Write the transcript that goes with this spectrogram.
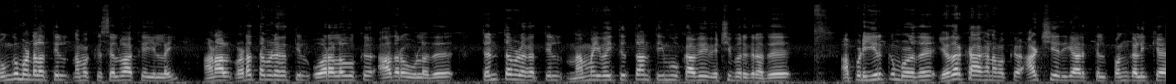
கொங்கு மண்டலத்தில் நமக்கு செல்வாக்கு இல்லை. ஆனால் வட தமிழகத்தில் ஓரளவுக்கு ஆதரவு உள்ளது. தென் தமிழகத்தில் நம்மை வைத்துத்தான் திமுகவே வெற்றி பெறுகிறது. அப்படி இருக்கும் பொழுது எதற்காக நமக்கு ஆட்சி அதிகாரத்தில் பங்களிக்க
